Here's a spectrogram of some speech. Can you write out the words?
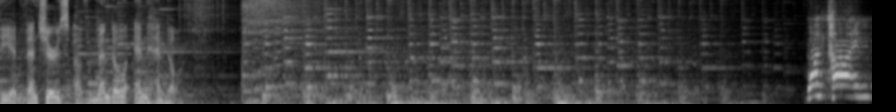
The Adventures of Mendel and Hendel. One time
